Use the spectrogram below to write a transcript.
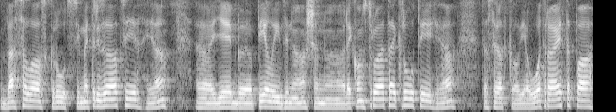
veselās krūts simetrizācija, ja, jeb pielīdzināšana rekonstruētai krūtī. Ja. Tas ir atkal jau otrā etapā.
